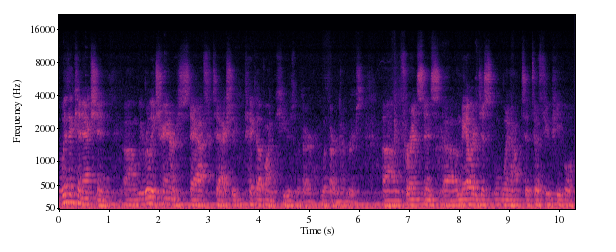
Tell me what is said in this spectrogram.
with a connection, um, we really train our staff to actually pick up on cues with our with our members. Um, for instance, uh, a mailer just went out to, to a few people,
